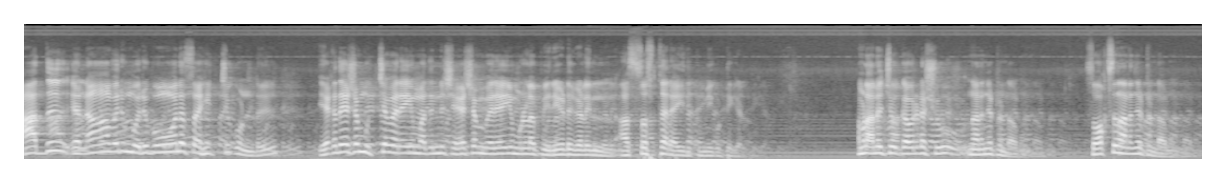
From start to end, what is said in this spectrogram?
അത് എല്ലാവരും ഒരുപോലെ സഹിച്ചുകൊണ്ട് ഏകദേശം ഉച്ചവരെയും അതിന് ശേഷം വരെയുമുള്ള പീരീഡുകളിൽ അസ്വസ്ഥരായിരിക്കും ഈ കുട്ടികൾ. നമ്മൾ ആലോചിച്ച് നോക്കുക അവരുടെ ഷൂ നനഞ്ഞിട്ടുണ്ടാവും. സോക്സ് നനഞ്ഞിട്ടുണ്ടാവും.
